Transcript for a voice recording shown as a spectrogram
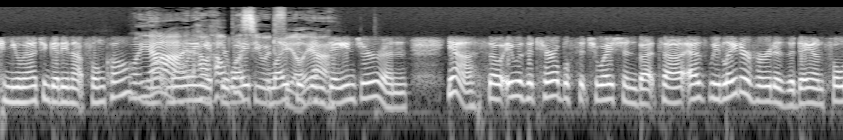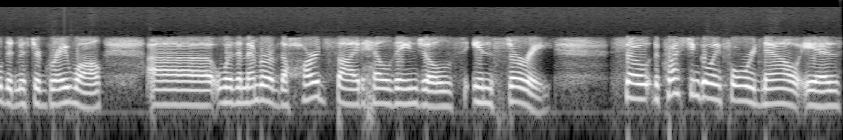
Can you imagine getting that phone call? Well, yeah, not knowing how if your wife's life feel, is yeah. in danger, and yeah, so it was a terrible situation. But uh, as we later heard, as the day unfolded, Mr. Grewal uh, was a member of the hard side Hells Angels in Surrey. So the question going forward now is:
